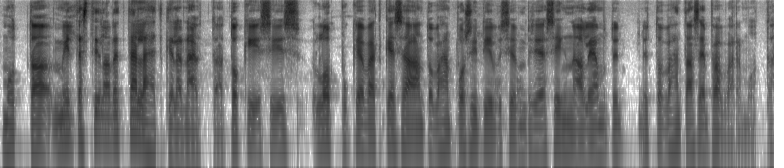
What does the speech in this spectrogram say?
Mutta miltä tilanne tällä hetkellä näyttää? Toki siis loppukevät, kesä antoi vähän positiivisempia signaaleja, mutta nyt, nyt on vähän taas epävarmuutta.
